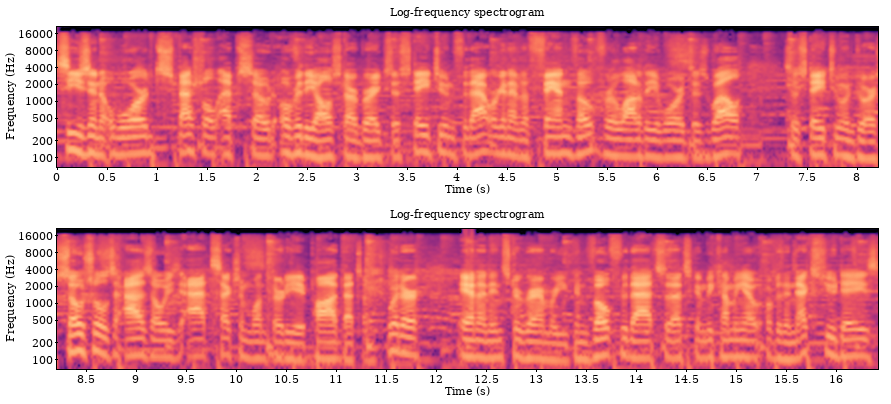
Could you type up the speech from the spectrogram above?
season award special episode over the All Star break. So stay tuned for that. We're going to have a fan vote for a lot of the awards as well. So stay tuned to our socials. As always, at Section 138 Pod. That's on Twitter and on Instagram where you can vote for that. So that's going to be coming out over the next few days.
